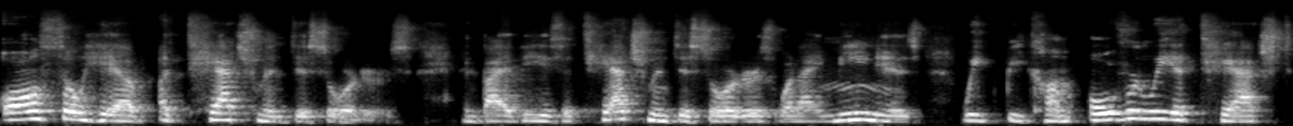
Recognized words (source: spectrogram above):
also have attachment disorders. And by these attachment disorders, what I mean is we become overly attached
